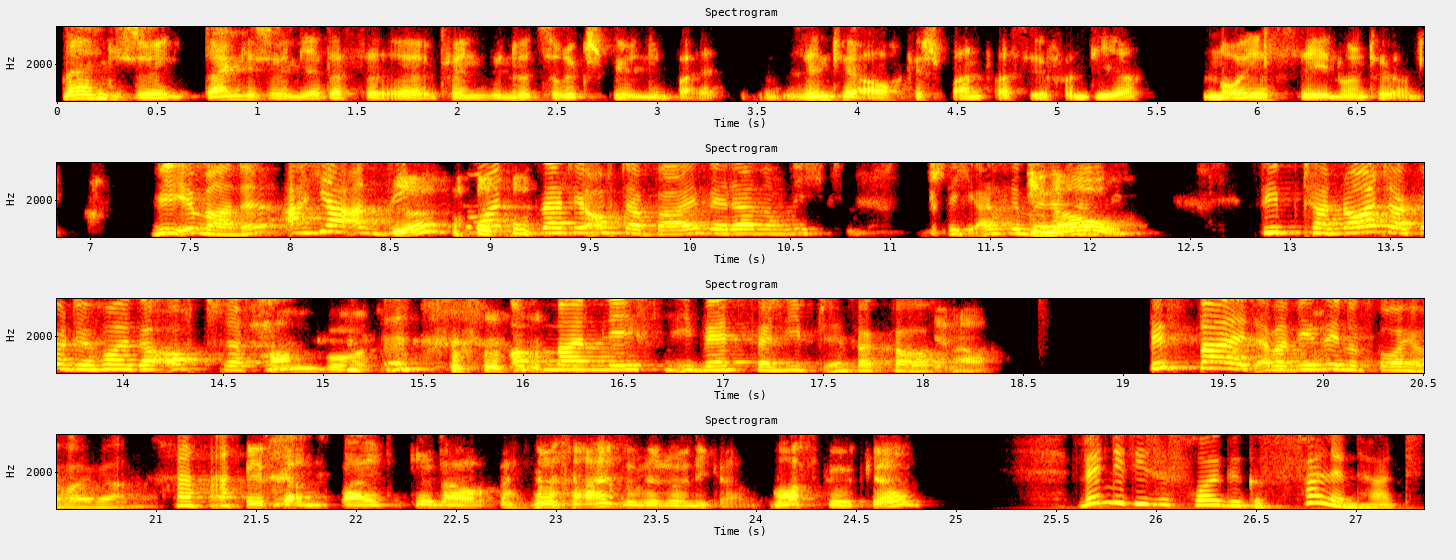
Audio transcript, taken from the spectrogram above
Dankeschön, Dankeschön. Ja, das äh, können wir nur zurückspielen, den Ball. Sind wir auch gespannt, was wir von dir Neues sehen und hören. Wie immer, ne? Ach ja, am 7.9. Ja? seid ihr auch dabei, wer da noch nicht sich angemeldet genau. hat. 7.9. könnt ihr Holger auch treffen. Hamburg. Auf meinem nächsten Event verliebt in Verkauf. Genau. Bis bald, aber wir sehen uns vorher, Holger. Bis ganz bald, genau. Also, Veronika, mach's gut, gell? Wenn dir diese Folge gefallen hat,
